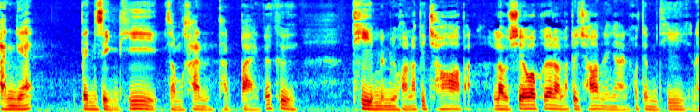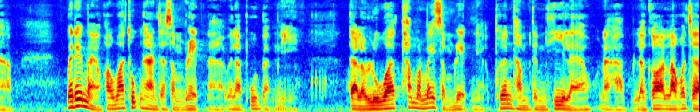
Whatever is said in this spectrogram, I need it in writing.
อันเนี้ยเป็นสิ่งที่สำคัญถัดไปก็คือ ทีมมันมีความรับผิดชอบอะเราเชื่อว่าเพื่อนเรารับผิดชอบในงานเขาเต็มที่นะครับ ไม่ได้หมายความว่าทุกงานจะสำเร็จนะเวลาพูดแบบนี้ แต่เรารู้ว่าถ้ามันไม่สำเร็จเนี่ยเพื่อนทำเต็มที่แล้วนะครับ แล้วก็เราก็จะ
